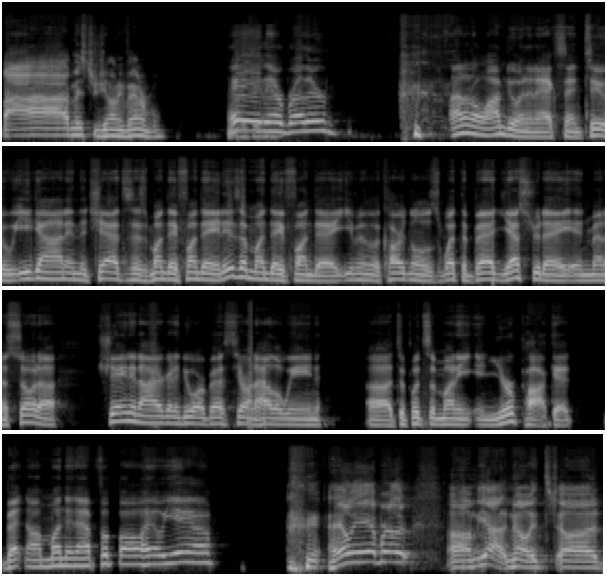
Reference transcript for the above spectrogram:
by Mr. Johnny Venerable. Hey there, brother. I don't know why I'm doing an accent too. Egon in the chat says Monday Fun Day. It is a Monday Fun Day, even though the Cardinals wet the bed yesterday in Minnesota. Shane and I are going to do our best here on Halloween uh, to put some money in your pocket. Betting on Monday Night Football. Hell yeah. Hell yeah, brother. Um, yeah, no, it's uh,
